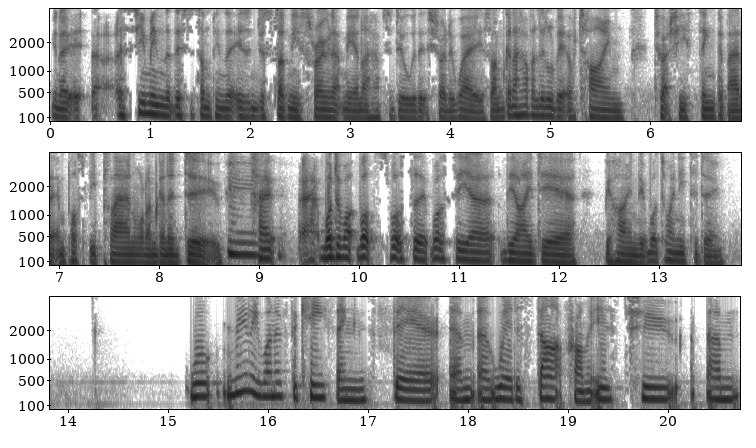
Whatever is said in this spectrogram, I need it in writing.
you know, it, uh, assuming that this is something that isn't just suddenly thrown at me and I have to deal with it straight away. So I'm going to have a little bit of time to actually think about it and possibly plan what I'm going to do. How uh, what do I, what's what's the what's the uh, the idea behind it? What do I need to do? Well, really, one of the key things there, um, uh, where to start from, is to um,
